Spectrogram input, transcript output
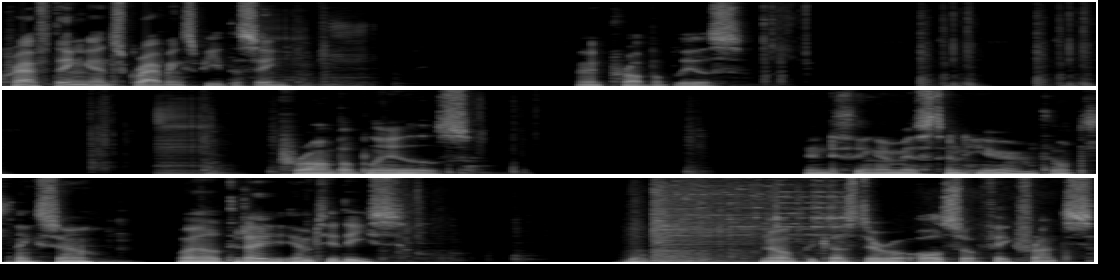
crafting and scrapping speed the same? It probably is. Probably is. Anything I missed in here? I don't think so. Well, did I empty these? No, because there were also fake fronts.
